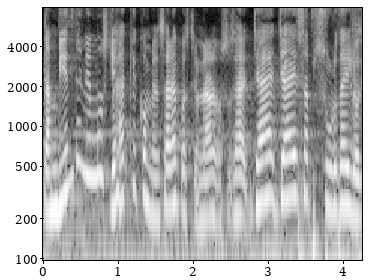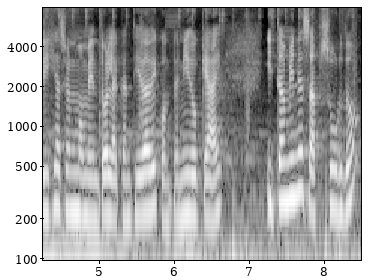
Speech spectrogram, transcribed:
también tenemos ya que comenzar a cuestionarnos. O sea, ya, ya es absurda, y lo dije hace un momento, la cantidad de contenido que hay. Y también es absurdo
